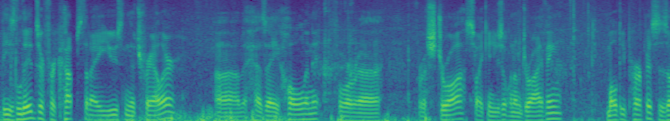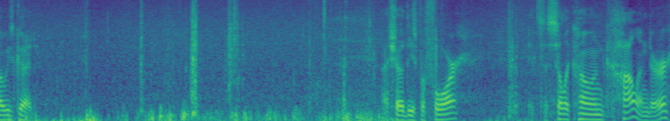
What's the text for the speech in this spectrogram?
These lids are for cups that I use in the trailer. Uh, that has a hole in it for, uh, for a straw, so I can use it when I'm driving. Multi-purpose is always good. I showed these before. It's a silicone colander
